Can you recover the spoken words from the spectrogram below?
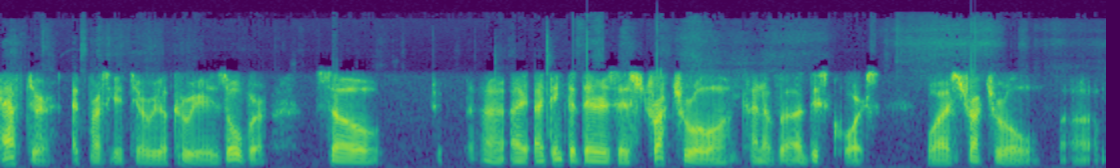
after a prosecutorial career is over. So uh, I, I, think that there is a structural kind of uh, discourse or a structural um,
